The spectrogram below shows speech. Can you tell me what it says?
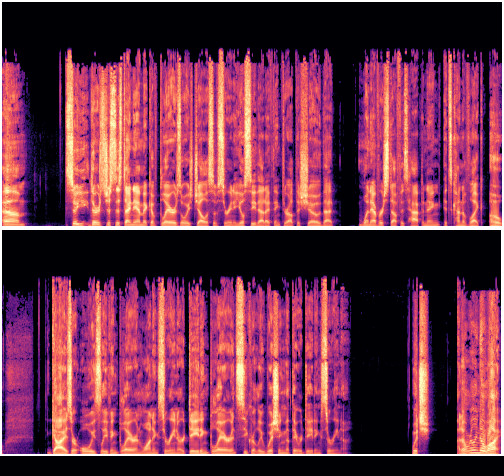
Um, so you, there's just this dynamic of Blair is always jealous of Serena. You'll see that, I think, throughout the show that whenever stuff is happening, it's kind of like, oh, guys are always leaving Blair and wanting Serena or dating Blair and secretly wishing that they were dating Serena. Which I don't really know why.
